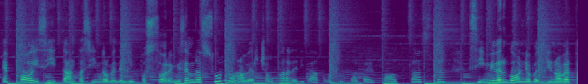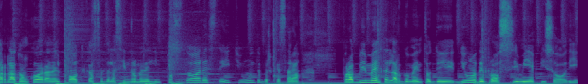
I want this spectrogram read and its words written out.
e poi sì, tanta sindrome dell'impostore. Mi sembra assurdo non averci ancora dedicato una puntata del podcast. Sì, mi vergogno di non aver parlato ancora nel podcast della sindrome dell'impostore, stay tuned perché sarà probabilmente l'argomento de- di uno dei prossimi episodi.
